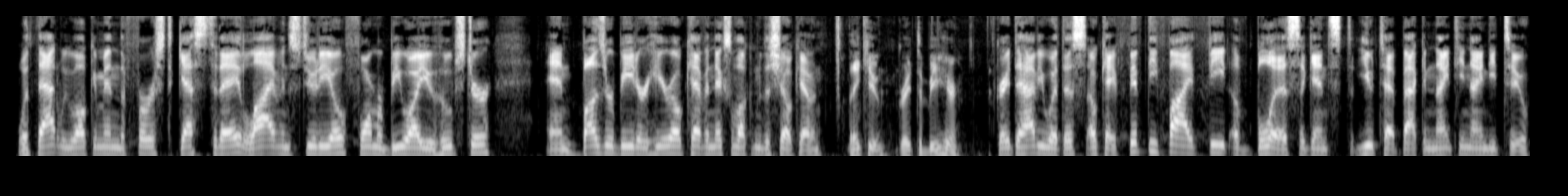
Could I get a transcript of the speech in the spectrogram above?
With that, we welcome in the first guest today, live in studio, former BYU Hoopster and buzzer beater hero, Kevin Nixon. Welcome to the show, Kevin. Thank you. Great to be here. Great to have you with us. Okay, 55 feet of bliss against UTEP back in 1992.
